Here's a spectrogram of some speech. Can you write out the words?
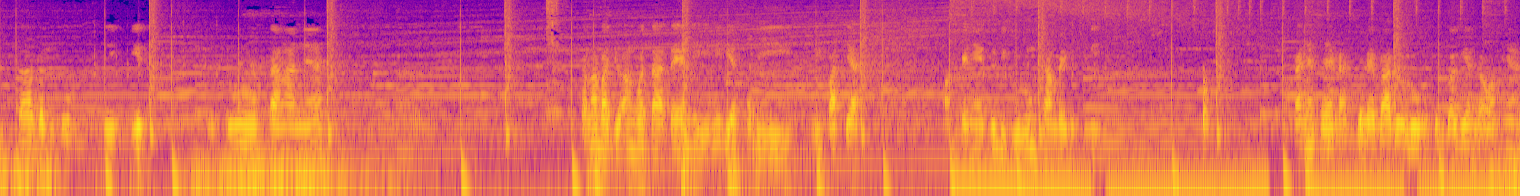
Kita bentuk sedikit untuk tangannya. Karena baju anggota TNI ini biasa dilipat ya makanya itu digulung sampai ke sini. Makanya saya kasih lebar dulu untuk bagian bawahnya.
